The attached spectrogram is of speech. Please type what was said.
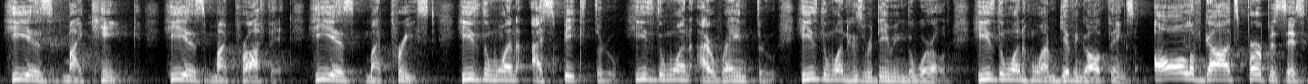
He is my king, He is my prophet, He is my priest. He's the one I speak through. He's the one I reign through. He's the one who's redeeming the world. He's the one who I'm giving all things. All of God's purposes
